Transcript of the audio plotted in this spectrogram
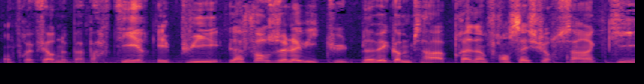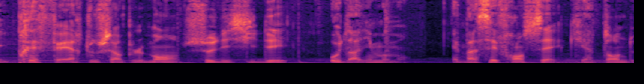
on préfère ne pas partir, et puis la force de l'habitude. Vous avez comme ça, près d'un Français sur cinq qui préfère tout simplement se décider au dernier moment. Eh ben, ces Français qui attendent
